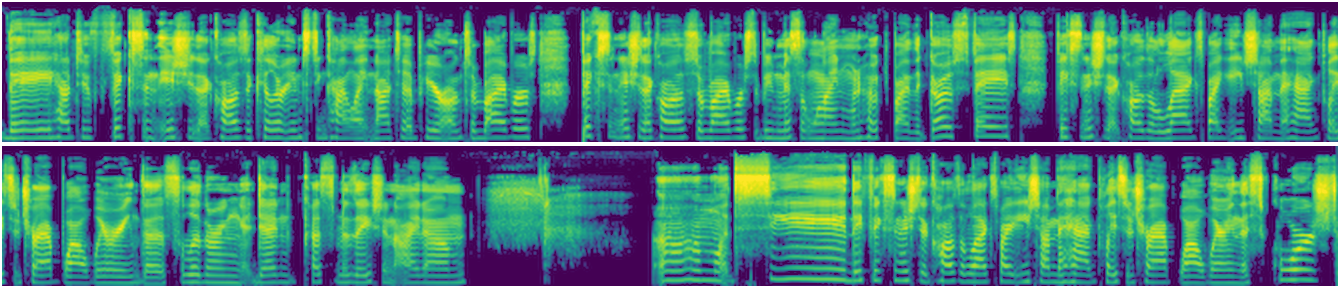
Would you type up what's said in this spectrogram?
They had to fix an issue that caused the killer instinct highlight not to appear on survivors. Fix an issue that caused survivors to be misaligned when hooked by the ghost face. Fix an issue that caused a lag spike each time the hag placed a trap while wearing the slithering den customization item. Um, let's see. They fixed an issue that caused a lag spike each time the hag placed a trap while wearing the scorched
